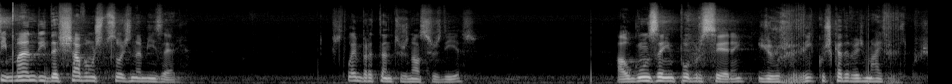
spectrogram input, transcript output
e mando e deixavam as pessoas na miséria. Isto lembra tanto os nossos dias? alguns a empobrecerem e os ricos cada vez mais ricos.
